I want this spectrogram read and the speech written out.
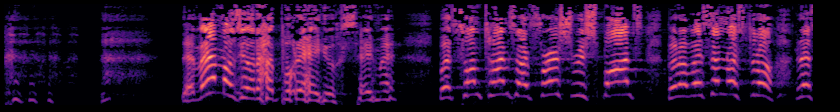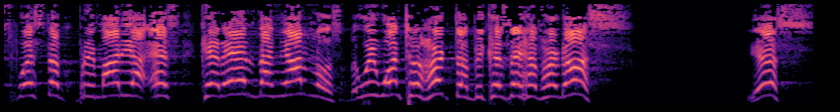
Debemos llorar por ellos. Amen. But sometimes our first response, pero a veces nuestra respuesta primaria es querer dañarlos. We want to hurt them because they have hurt us. Yes.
